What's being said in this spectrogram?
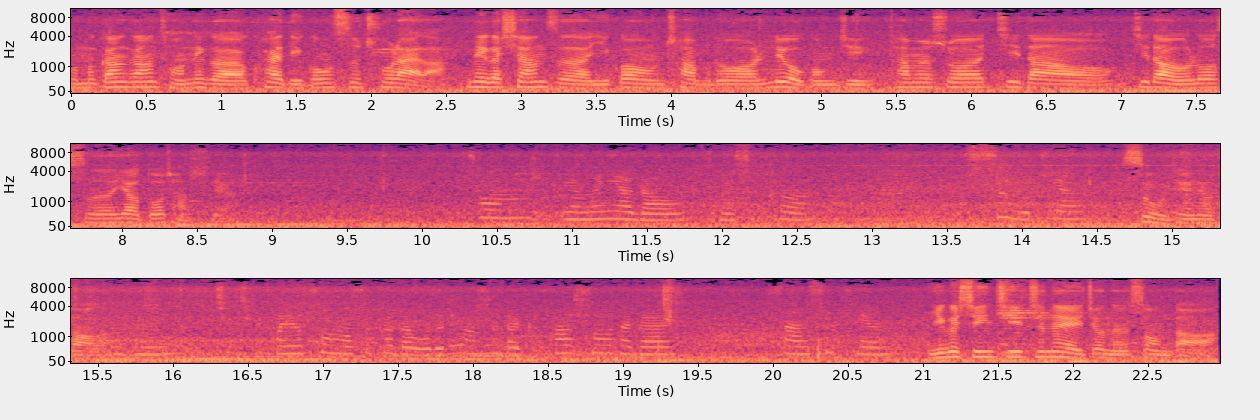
我们刚刚从那个快递公司出来了，那个箱子一共差不多六公斤。他们说寄到寄到俄罗斯要多长时间？从亚美尼亚到莫斯科四五天，四五天就到了。还有从莫斯科到我的城市的，他说大概三四天。一个星期之内就能送到啊。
